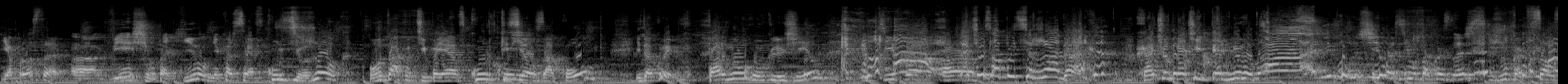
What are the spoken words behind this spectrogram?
я просто э, вещи вот так кинул, мне кажется, я в куртке. вот- Сжег. Вот так вот, типа, я в куртке сел за комп и такой порнуху включил, и, типа... э, Хочу забыть сержанта. Да, хочу дрочить 5 минут, а не получилось, и вот такой, знаешь, сижу как в Саус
